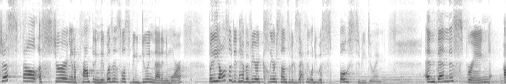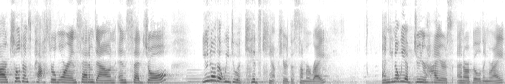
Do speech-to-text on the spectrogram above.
just felt a stirring and a prompting. They wasn't supposed to be doing that anymore. But he also didn't have a very clear sense of exactly what he was supposed to be doing. And then this spring, our children's pastor, Lauren, sat him down and said, Joel, you know that we do a kids' camp here this summer, right? And you know we have junior hires in our building, right?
